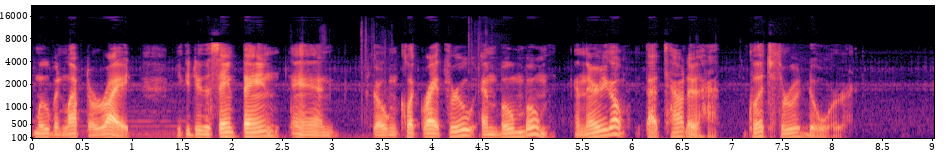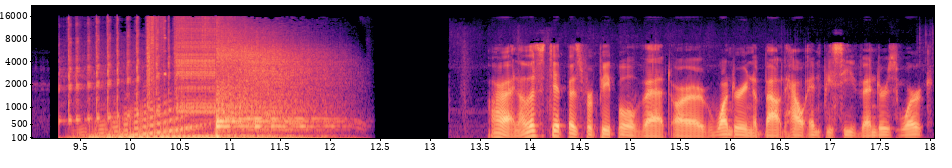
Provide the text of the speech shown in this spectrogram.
moving left or right, you could do the same thing and go and click right through and boom, boom. And there you go. That's how to glitch through a door. Alright, now this tip is for people that are wondering about how NPC vendors work.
